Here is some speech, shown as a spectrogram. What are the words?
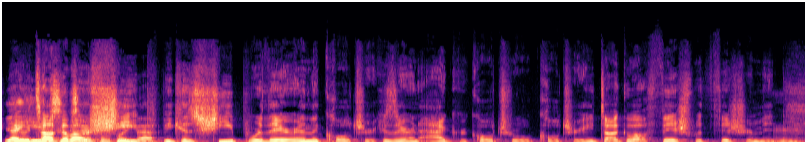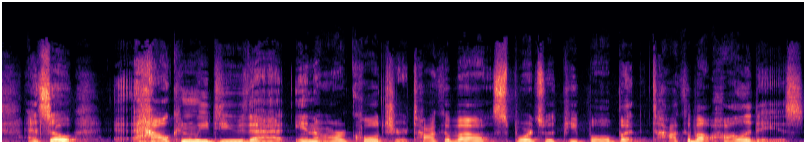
Yeah, he he talk about examples like sheep because sheep were there in the culture because they're an agricultural culture. He'd talk about fish with fishermen. Mm. And so, how can we do that in our culture? Talk about sports with people, but talk about holidays,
